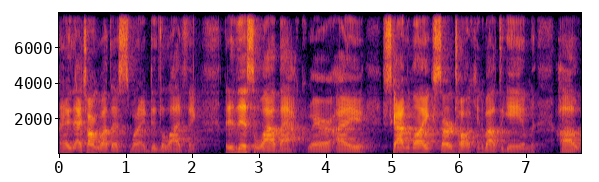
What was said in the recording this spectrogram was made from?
I, I talk about this when I did the live thing. I did this a while back where I just got on the mic, started talking about the game, uh,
